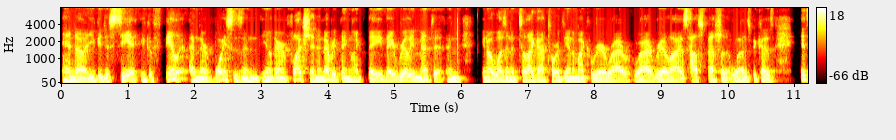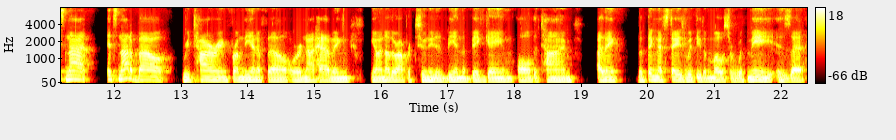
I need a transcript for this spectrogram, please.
And uh, you could just see it, you could feel it, and their voices and you know their inflection and everything. Like they they really meant it. And you know, it wasn't until I got towards the end of my career where I where I realized how special it was because it's not it's not about retiring from the NFL or not having you know another opportunity to be in the big game all the time. I think the thing that stays with you the most or with me is that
